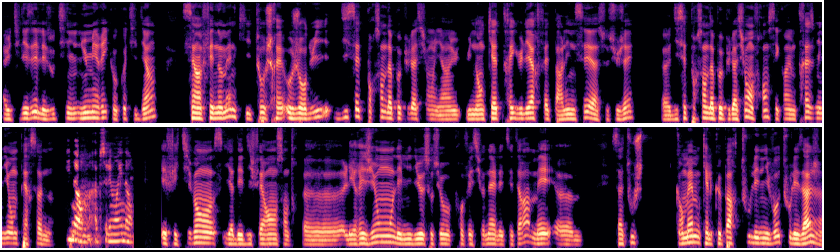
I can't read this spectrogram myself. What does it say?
à utiliser les outils numériques au quotidien, c'est un phénomène qui toucherait aujourd'hui 17% de la population. Il y a une enquête régulière faite par l'INSEE à ce sujet. 17% de la population en France, c'est quand même 13 millions de personnes. Énorme, absolument énorme. Effectivement, il y a des différences entre les régions, les milieux socio-professionnels, etc. Mais ça touche quand même quelque part tous les niveaux, tous les âges.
